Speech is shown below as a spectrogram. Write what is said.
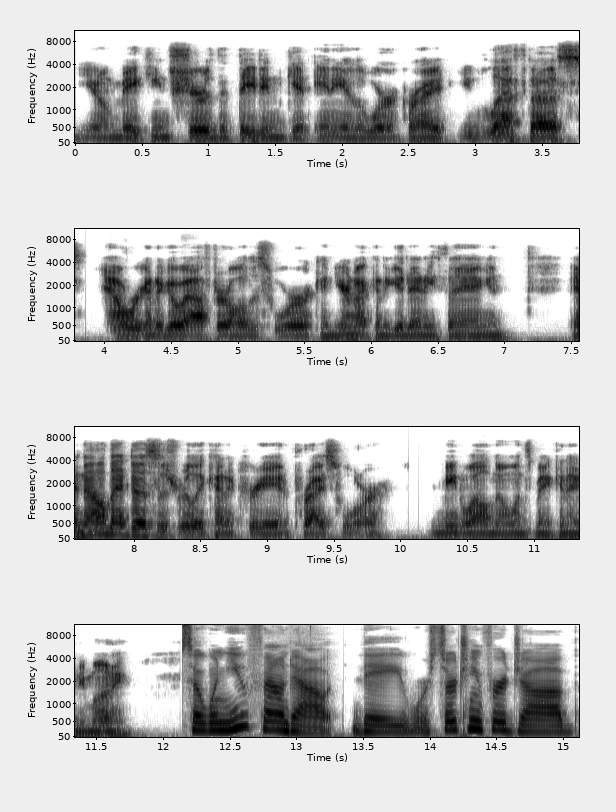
you know, making sure that they didn't get any of the work, right? You left us. Now we're going to go after all this work and you're not going to get anything. And, and all that does is really kind of create a price war. Meanwhile, no one's making any money. So when you found out they were searching for a job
